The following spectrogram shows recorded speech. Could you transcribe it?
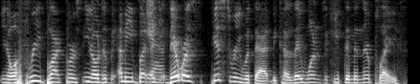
you know, a free black person, you know. To be, I mean, but Yeah. ag- there was history with that because they wanted to keep them in their place.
